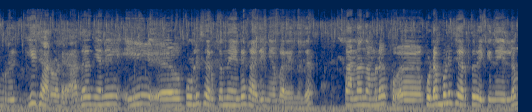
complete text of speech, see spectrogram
കുറുകിയ ചാറോടെ. അത് ഞാൻ ഈ പുളി ചേർക്കുന്നതിന്റെ കാര്യം ഞാൻ പറയുന്നത്. കാരണം നമ്മൾ കുടംപുളി ചേർത്ത് വെക്കുന്നതിലും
